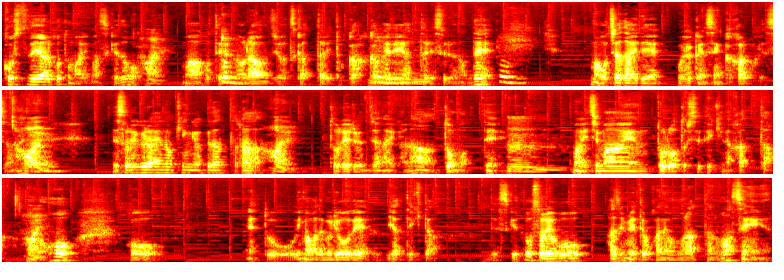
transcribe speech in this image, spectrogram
個室でやることもありますけど、はい。まあ、ホテルのラウンジを使ったりとか、カフェでやったりするので、うんまあ、お茶代で500円1000円かかるわけですよね。はい。で、それぐらいの金額だったら、はい。取れるんじゃないかなと思って、うん。まあ、1万円取ろうとしてできなかったものを、こう、えっと、今まで無料でやってきたんですけど、それを初めてお金をもらったのは1000円っ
